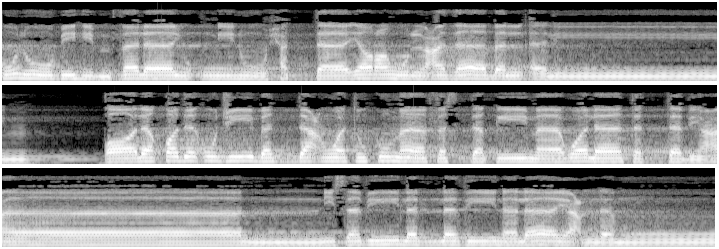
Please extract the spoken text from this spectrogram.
قُلُوبِهِمْ فَلَا يُؤْمِنُوا حَتَّىٰ يَرَوُا الْعَذَابَ الْأَلِيمَ. قَالَ قَدْ أُجِيبَتْ دَعْوَتُكُمَا فَاسْتَقِيمَا وَلَا تَتَّبِعَانِّ سَبِيلَ الَّذِينَ لَا يَعْلَمُونَ.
